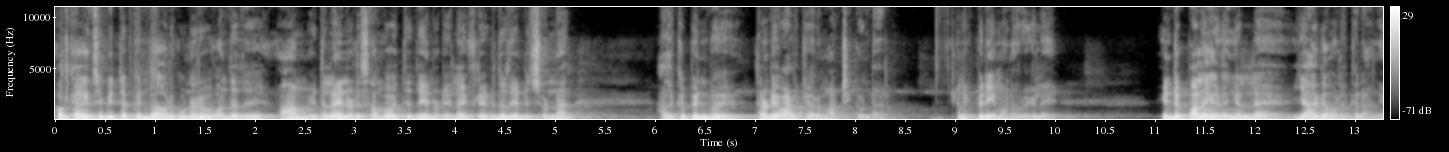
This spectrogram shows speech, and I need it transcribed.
அவருக்காக ஜெபித்த பின்பு அவருக்கு உணர்வு வந்தது. ஆம் இதெல்லாம் என்னுடைய சம்பவித்தது என்னுடைய லைஃப்பில் இருந்தது என்று சொன்னார். அதுக்கு பின்பு தன்னுடைய வாழ்க்கையை அவர் மாற்றிக்கொண்டார் எனக்கு பிரியமானவர்களே இன்று பல இடங்களில் யாகம் வளர்க்குறாங்க.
